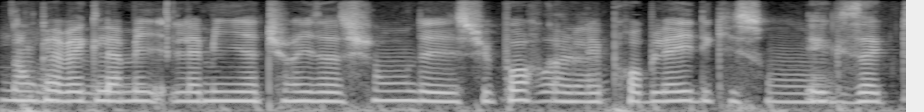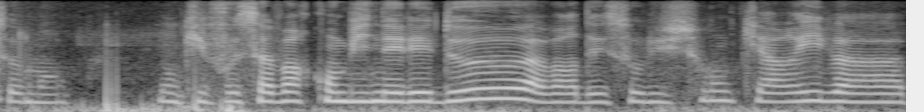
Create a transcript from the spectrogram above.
Donc, avec la, euh, la, miniaturisation des supports comme les ProBlade qui sont... Exactement. Donc il faut savoir combiner les deux, avoir des solutions qui arrivent à,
